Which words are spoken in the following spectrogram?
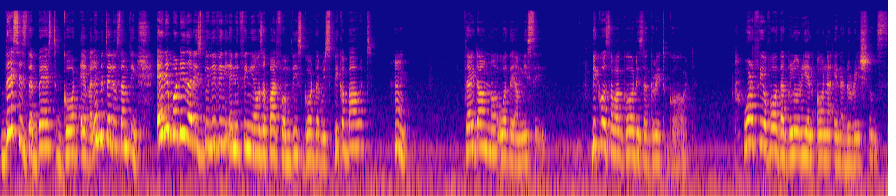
this is the best God ever. Let me tell you something. Anybody that is believing anything else apart from this God that we speak about, hmm, they don't know what they are missing. Because our God is a great God, worthy of all the glory and honor and adorations.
